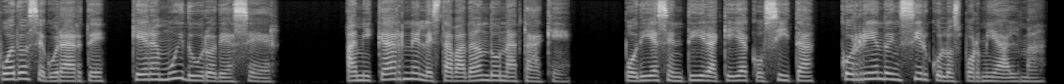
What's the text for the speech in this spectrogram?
Puedo asegurarte que era muy duro de hacer. A mi carne le estaba dando un ataque. Podía sentir aquella cosita corriendo en círculos por mi alma,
